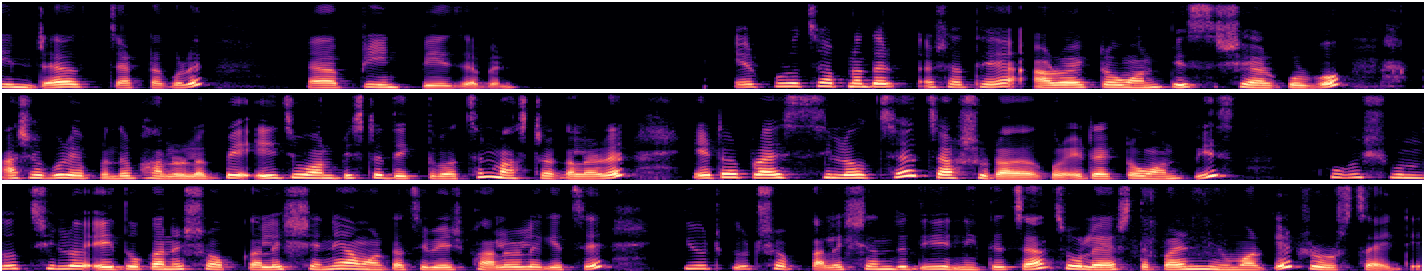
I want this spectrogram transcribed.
তিনটা, চারটা করে প্রিন্ট পেয়ে যাবেন। এরপর হচ্ছে আপনাদের সাথে আরও একটা ওয়ান পিস শেয়ার করব। আশা করি আপনাদের ভালো লাগবে। এই যে ওয়ান পিসটা দেখতে পাচ্ছেন মাস্টার কালারের এটার প্রাইস ছিল হচ্ছে চারশো টাকা করে। এটা একটা ওয়ান পিস খুবই সুন্দর ছিল এই দোকানের সব কালেকশানে আমার কাছে বেশ ভালো লেগেছে। কিউট কিউট সব কালেকশান যদি নিতে চান, চলে আসতে পারেন নিউ মার্কেট রোড সাইডে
